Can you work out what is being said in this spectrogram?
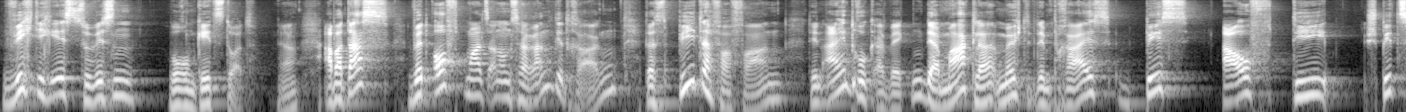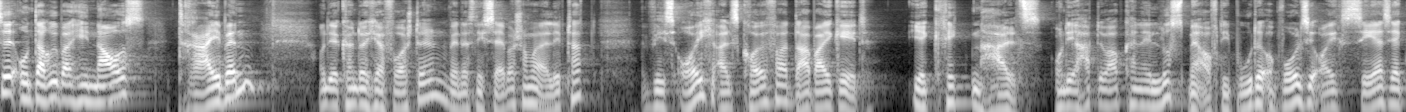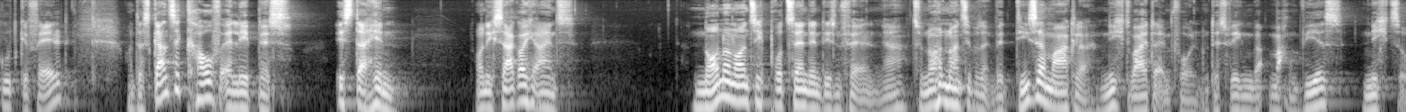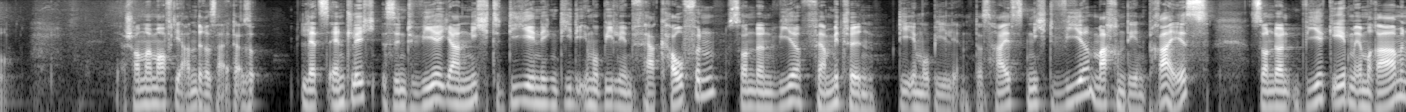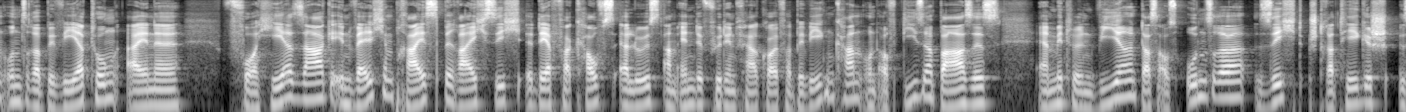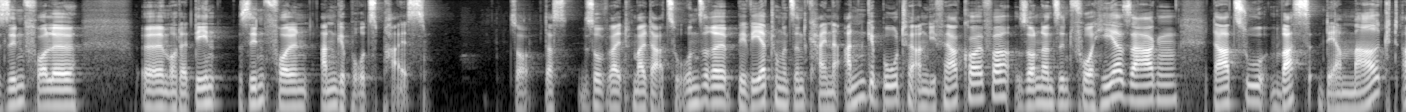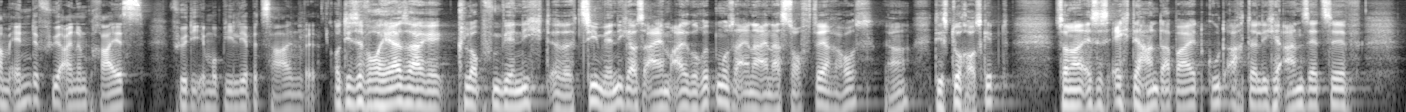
Wichtig ist zu wissen, worum geht es dort. Ja? Aber das wird oftmals an uns herangetragen, dass Bieterverfahren den Eindruck erwecken, der Makler möchte den Preis bis auf die Spitze und darüber hinaus treiben. Und ihr könnt euch ja vorstellen, wenn ihr es nicht selber schon mal erlebt habt, wie es euch als Käufer dabei geht. Ihr kriegt einen Hals und ihr habt überhaupt keine Lust mehr auf die Bude, obwohl sie euch sehr, sehr gut gefällt. Und das ganze Kauferlebnis ist dahin. Und ich sage euch eins, 99 Prozent in diesen Fällen, ja, zu 99 Prozent wird dieser Makler nicht weiterempfohlen. Und deswegen machen wir es nicht so. Ja, schauen wir mal auf die andere Seite. Also letztendlich sind wir ja nicht diejenigen, die die Immobilien verkaufen, sondern wir vermitteln die Immobilien. Das heißt, nicht wir machen den Preis, sondern wir geben im Rahmen unserer Bewertung eine Vorhersage, in welchem Preisbereich sich der Verkaufserlös am Ende für den Verkäufer bewegen kann. Und auf dieser Basis ermitteln wir das aus unserer Sicht strategisch sinnvolle ähm, oder den sinnvollen Angebotspreis. So, das soweit mal dazu. Unsere Bewertungen sind keine Angebote an die Verkäufer, sondern sind Vorhersagen dazu, was der Markt am Ende für einen Preis für die Immobilie bezahlen will. Und diese Vorhersage klopfen wir nicht oder ziehen wir nicht aus einem Algorithmus einer, einer Software raus, ja, die es durchaus gibt, sondern es ist echte Handarbeit, gutachterliche Ansätze,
